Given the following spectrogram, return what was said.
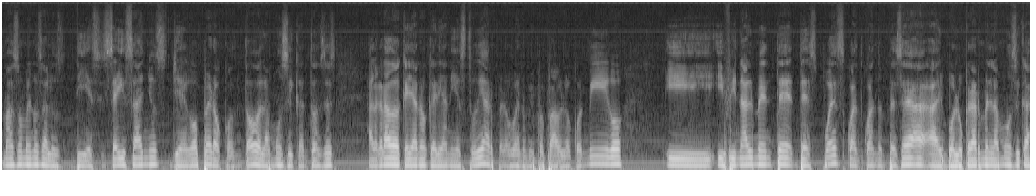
más o menos a los 16 años llegó, pero con todo la música, entonces al grado de que ya no quería ni estudiar, pero bueno, mi papá habló conmigo. Y, y finalmente después cuando, cuando empecé a, a, involucrarme en la música,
